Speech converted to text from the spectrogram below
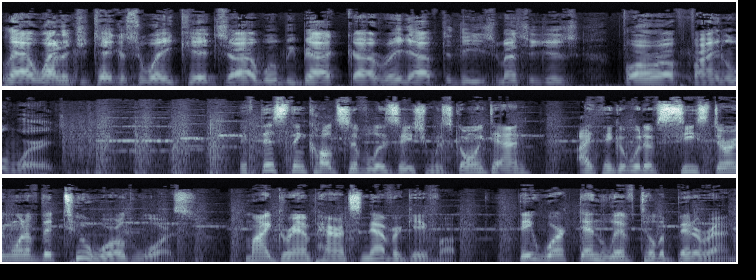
Lad, why don't you take us away, kids? we'll be back right after these messages for our final words. If this thing called civilization was going to end, I think it would have ceased during one of the two world wars. My grandparents never gave up. They worked and lived till the bitter end,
